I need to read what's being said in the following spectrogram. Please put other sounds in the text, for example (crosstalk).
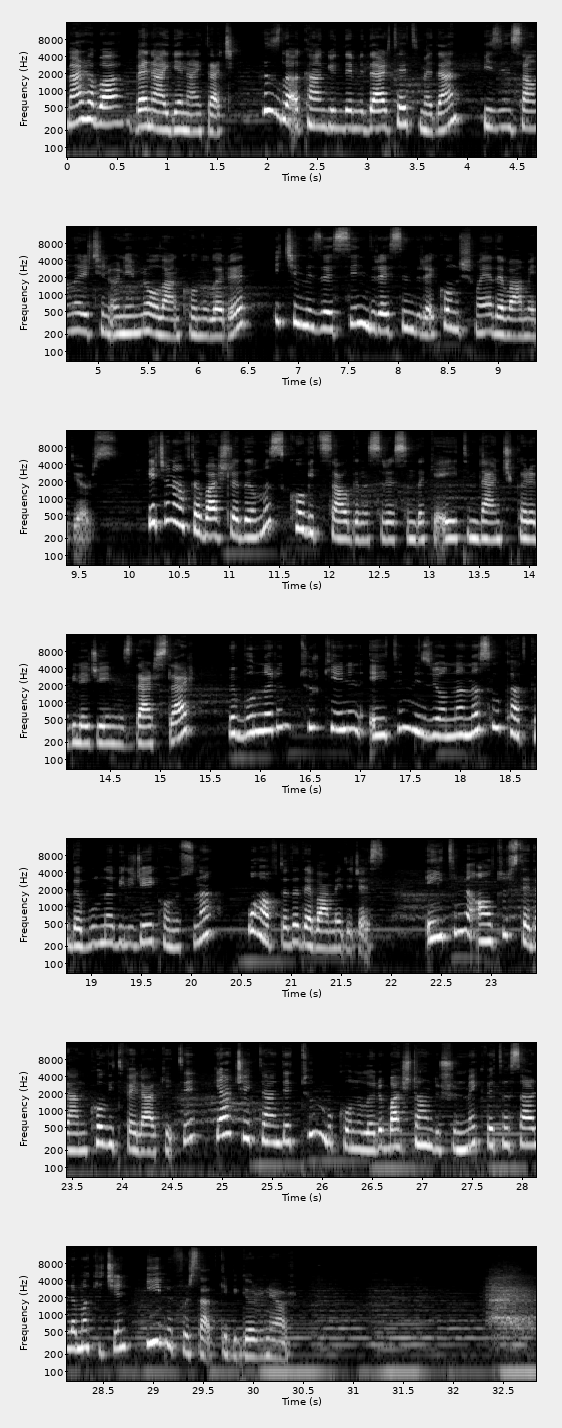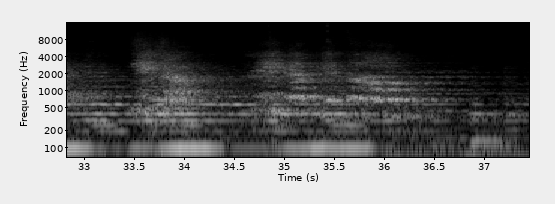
Merhaba, ben Aygen Aytaç. Hızla akan gündemi dert etmeden biz insanlar için önemli olan konuları içimize sindire sindire konuşmaya devam ediyoruz. Geçen hafta başladığımız Covid salgını sırasındaki eğitimden çıkarabileceğimiz dersler ve bunların Türkiye'nin eğitim vizyonuna nasıl katkıda bulunabileceği konusuna bu haftada devam edeceğiz. Eğitimi alt üst eden Covid felaketi gerçekten de tüm bu konuları baştan düşünmek ve tasarlamak için iyi bir fırsat gibi görünüyor.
